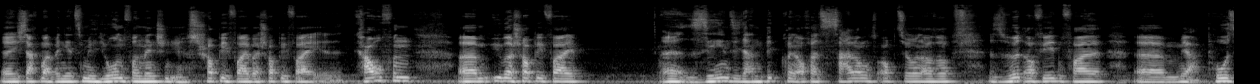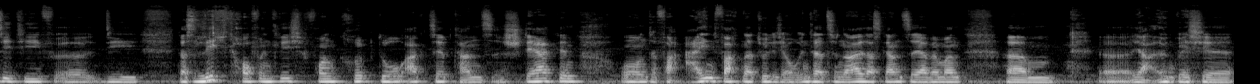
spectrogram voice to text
äh, ich sag mal, wenn jetzt Millionen von Menschen Shopify bei Shopify äh, kaufen, ähm, über Shopify, äh, sehen sie dann Bitcoin auch als Zahlungsoption. Also es wird auf jeden Fall ähm, ja positiv äh, die das Licht hoffentlich von Kryptoakzeptanz stärken und vereinfacht natürlich auch international das Ganze, ja, wenn man ähm, äh, ja irgendwelche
